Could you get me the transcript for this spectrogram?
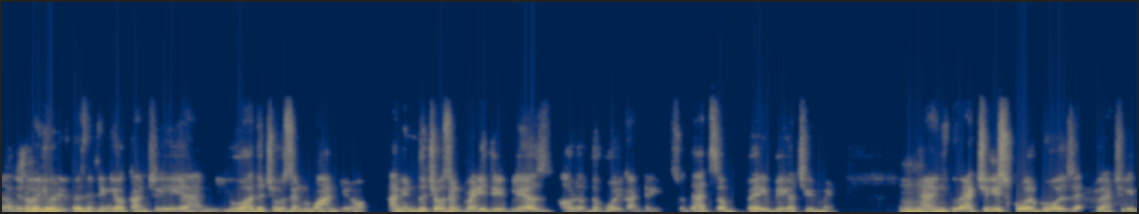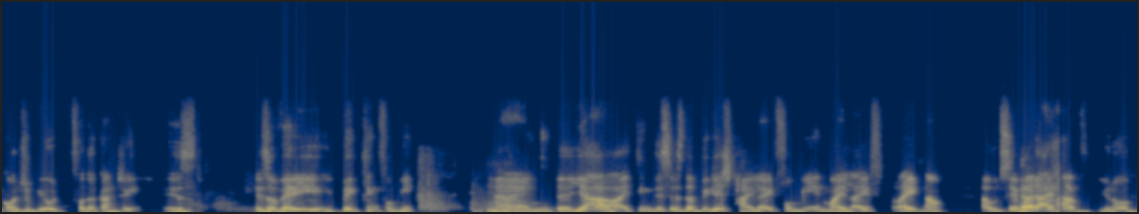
Absolutely. You know, you're representing your country and you are the chosen one. You know, I mean, the chosen 23 players out of the whole country. So that's a very big achievement. Mm-hmm. And to actually score goals, to actually contribute for the country is is a very big thing for me. Mm-hmm. And uh, yeah, I think this is the biggest highlight for me in my life right now. I would say, yeah. but I have, you know,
